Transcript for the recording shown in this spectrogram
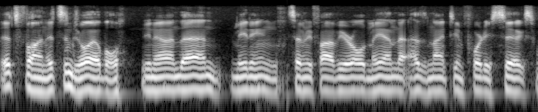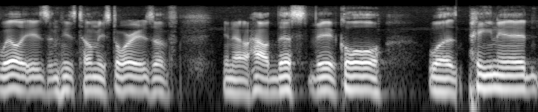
it's fun. It's enjoyable, you know. And then meeting 75 year old man that has a 1946 Willys, and he's telling me stories of, you know, how this vehicle was painted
